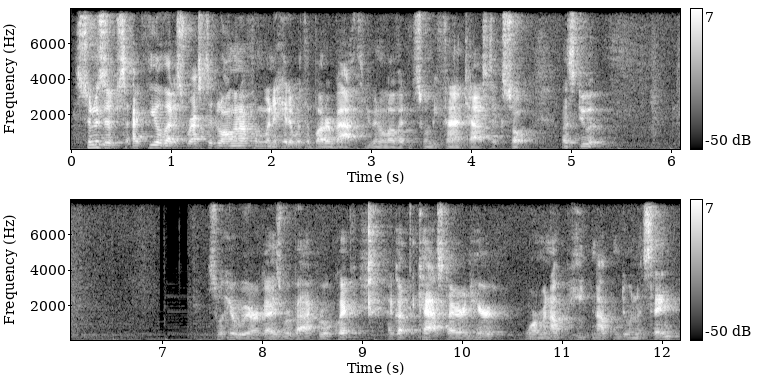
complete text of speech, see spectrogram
as soon as I feel that it's rested long enough, I'm gonna hit it with a butter bath. You're gonna love it, it's gonna be fantastic. So let's do it. So here we are guys, we're back real quick. I got the cast iron here warming up, heating up and doing its thing.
